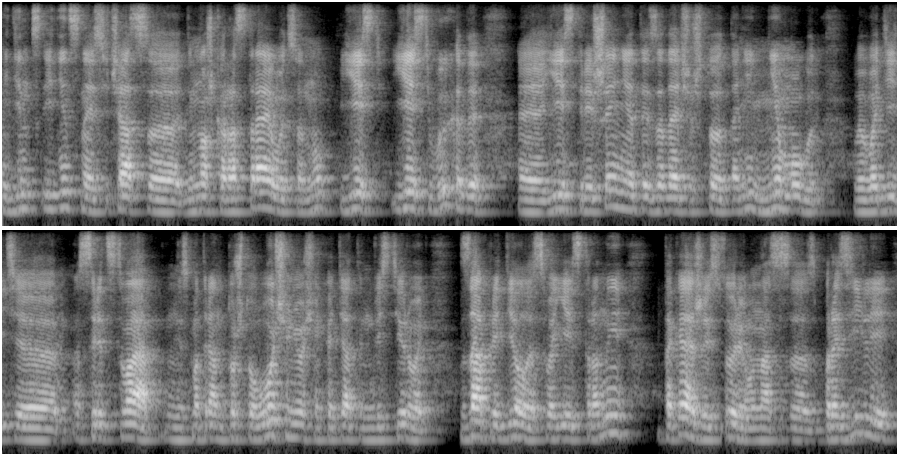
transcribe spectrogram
единственное сейчас немножко расстраиваются. Ну, есть, есть выходы, есть решение этой задачи, что они не могут выводить э, средства, несмотря на то, что очень-очень хотят инвестировать за пределы своей страны. Такая же история у нас э, с Бразилией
